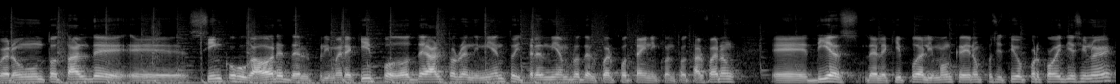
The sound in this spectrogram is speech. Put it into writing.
Fueron un total de eh, cinco jugadores del primer equipo, dos de alto rendimiento y tres miembros del cuerpo técnico. En total fueron 10 eh, del equipo de Limón que dieron positivo por COVID-19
